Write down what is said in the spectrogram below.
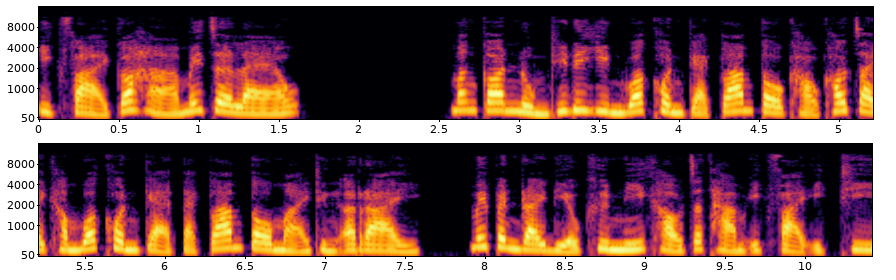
อีกฝ่ายก็หาไม่เจอแล้วมังกรหนุ่มที่ได้ยินว่าคนแก่กล้ามโตเขาเข้าใจคำว่าคนแก่แต่กล้ามโตหมายถึงอะไร ไม่เป็นไรเดี๋ยวคืนนี้เขาจะถามอีกฝ่ายอีกที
